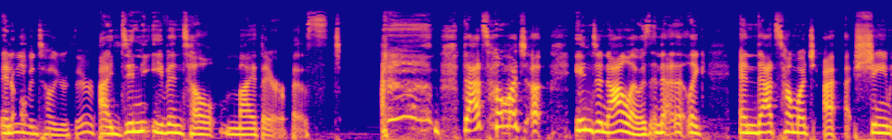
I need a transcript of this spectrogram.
You didn't even tell your therapist. I didn't even tell my therapist. that's how much uh, in denial I was, and that like, and that's how much I, shame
